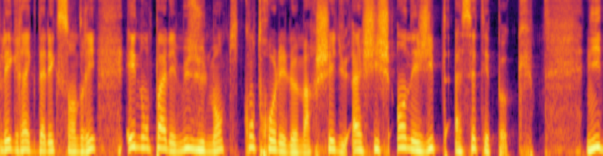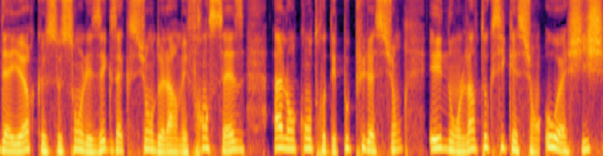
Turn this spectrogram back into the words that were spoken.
les Grecs d'Alexandrie et non pas les musulmans qui contrôlaient le marché du hashish en Égypte à cette époque. Ni d'ailleurs que ce sont les exactions de l'armée française à l'encontre des populations et non l'intoxication au hashish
